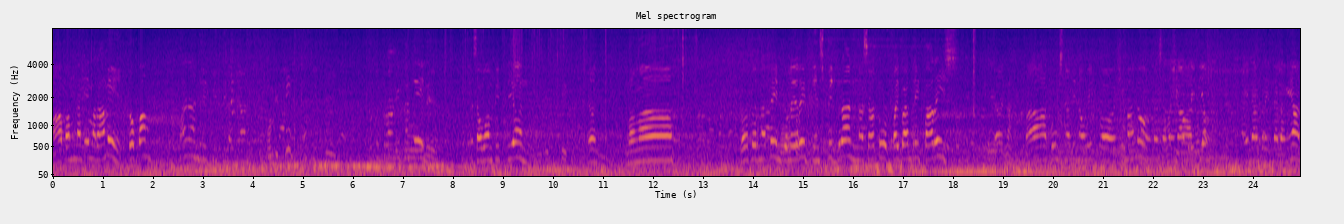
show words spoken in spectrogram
Mga pump natin, marami. Ito pump. 150 lang yan. 150. 150. Ito bracket natin. Nasa 150 yan. 150. Yan. Mga rotor natin, kulay red, in speed brand, nasa to 500 pares. Yan. Mga cones natin na with uh, Shimano, nasa 900 yan. 900 na lang yan.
